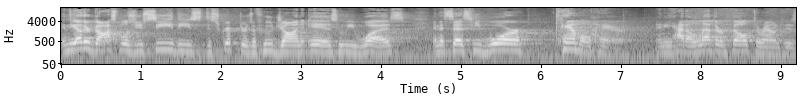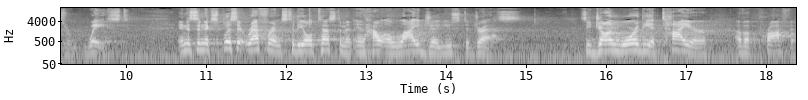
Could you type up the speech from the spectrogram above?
In the other Gospels, you see these descriptors of who John is, who he was, and it says he wore camel hair and he had a leather belt around his waist. And it's an explicit reference to the Old Testament and how Elijah used to dress. See, John wore the attire of a prophet.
